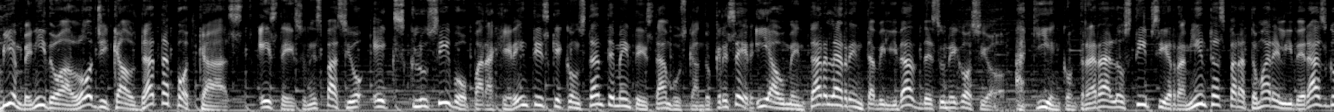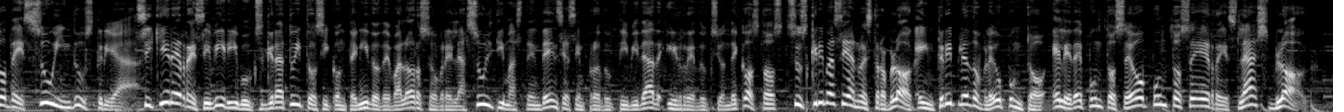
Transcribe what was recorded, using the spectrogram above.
Bienvenido a Logical Data Podcast. Este es un espacio exclusivo para gerentes que constantemente están buscando crecer y aumentar la rentabilidad de su negocio. Aquí encontrará los tips y herramientas para tomar el liderazgo de su industria. Si quiere recibir ebooks gratuitos y contenido de valor sobre las últimas tendencias en productividad y reducción de costos, suscríbase a nuestro blog en www.ld.co.cr/blog.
